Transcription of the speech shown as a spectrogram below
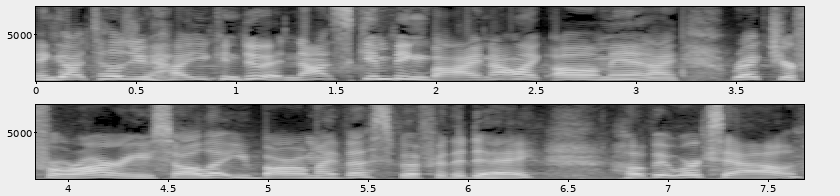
And God tells you how you can do it, not skimping by, not like, oh man, I wrecked your Ferrari, so I'll let you borrow my Vespa for the day. Hope it works out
